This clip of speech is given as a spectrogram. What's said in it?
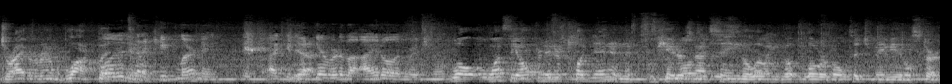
drive it around the block. But well, it's going to keep learning. I can Yeah. get rid of the idle enrichment. well, once the alternator's plugged in and the computer's not seeing the low, lower voltage, maybe it'll start.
